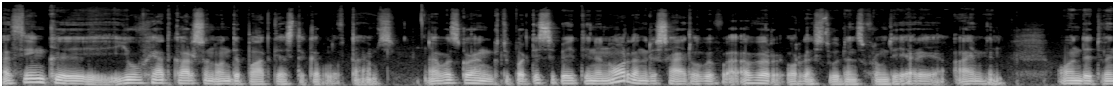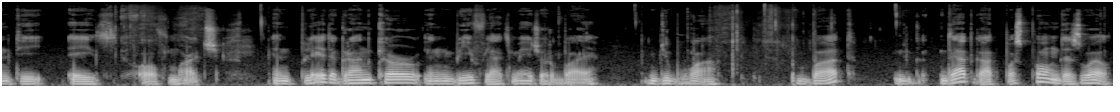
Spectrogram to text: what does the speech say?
I think uh, you've had Carson on the podcast a couple of times. I was going to participate in an organ recital with other organ students from the area I'm in on the 28th of March and play the Grand Chœur in B flat major by Dubois. But that got postponed as well.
